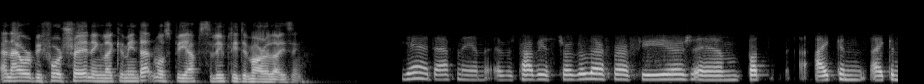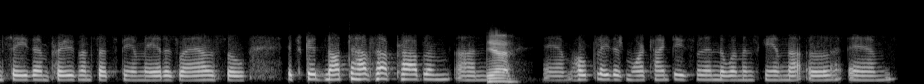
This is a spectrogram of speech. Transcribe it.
an hour before training, like I mean, that must be absolutely demoralising. Yeah, definitely, and it was probably a struggle there for a few years. Um, but I can I can see the improvements that's being made as well. So it's good not to have that problem, and yeah, um, hopefully there's more counties within the women's game that will um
